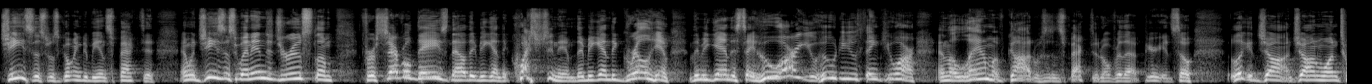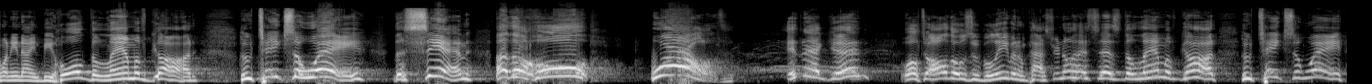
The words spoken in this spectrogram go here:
Jesus was going to be inspected. And when Jesus went into Jerusalem for several days now, they began to question him. They began to grill him. They began to say, "Who are you? Who do you think you are?" And the Lamb of God was inspected over that period. So look at John, John 1 29. Behold, the Lamb of God who takes away the sin of the whole world. Isn't that good? Well, to all those who believe in him, Pastor, no, that says the Lamb of God who takes away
